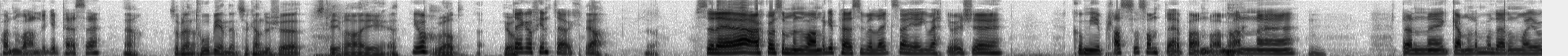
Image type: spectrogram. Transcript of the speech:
på den vanlige PC. ja. Så på den Tobien din så kan du ikke skrive i et Jo, Word? Jo. det går fint, det òg. Ja. Så det er akkurat som en vanlig PC, vil jeg si. Jeg vet jo ikke hvor mye plass og sånt det er på den, da, men uh, Mm. den eh, gamle modellen var jo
